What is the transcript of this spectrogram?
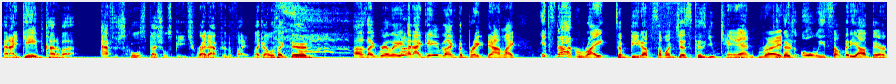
and I gave kind of a after school special speech right after the fight. Like I was like, dude, I was like, really, and I gave like the breakdown like. It's not right to beat up someone just because you can. Right. There's always somebody out there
